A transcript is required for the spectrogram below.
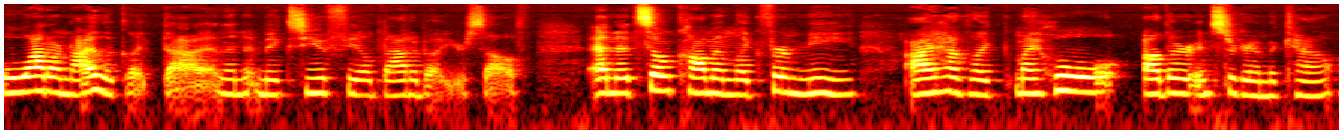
"Well, why don't I look like that?" and then it makes you feel bad about yourself. And it's so common like for me, I have like my whole other Instagram account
